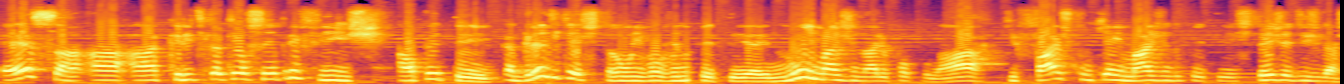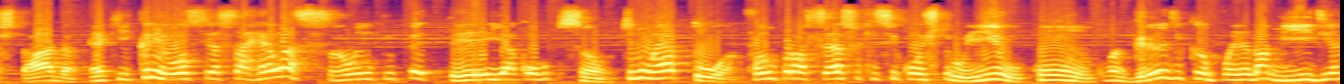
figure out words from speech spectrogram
essa a, a crítica que eu sempre fiz ao PT. A grande questão envolvendo o PT no imaginário popular, que faz com que a imagem do PT esteja desgastada, é que criou-se essa relação entre o PT e a corrupção, que não é à toa. Foi um processo que se construiu com uma grande campanha da mídia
